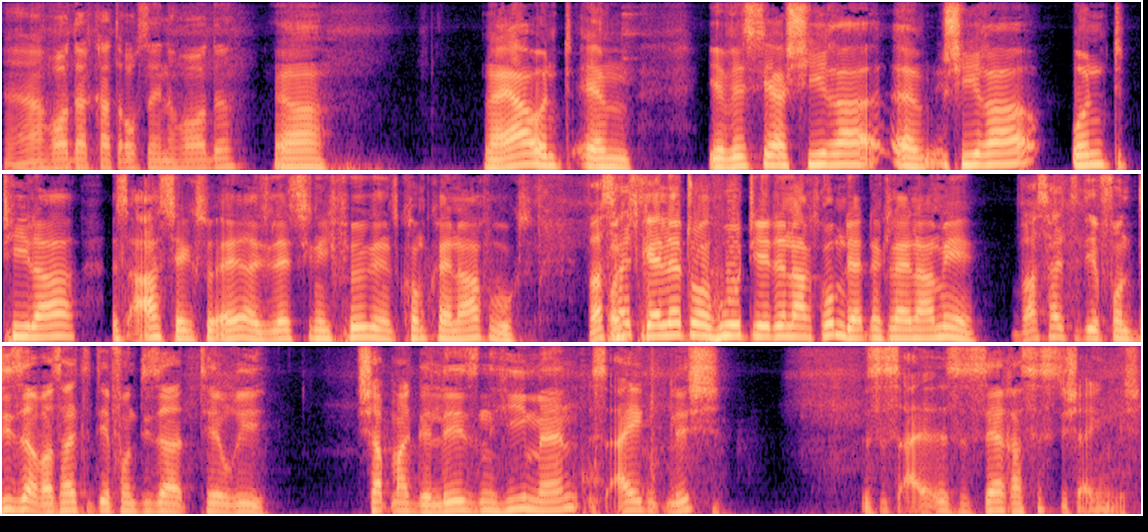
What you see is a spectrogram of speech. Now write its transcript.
Ja, Hordak hat auch seine Horde. Ja. Naja, und ähm, ihr wisst ja, Shira, ähm, Shira und Tila ist asexuell, also sie lässt sich nicht vögeln, es kommt kein Nachwuchs. Was Und Skeletor hurt jede Nacht rum, der hat eine kleine Armee. was haltet ihr von dieser, was haltet ihr von dieser Theorie? Ich habe mal gelesen, He-Man ist eigentlich, es ist, es ist sehr rassistisch eigentlich.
